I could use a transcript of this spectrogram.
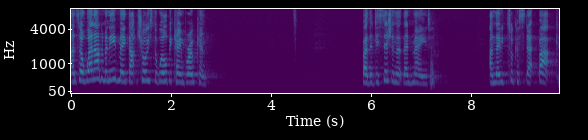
And so, when Adam and Eve made that choice, the world became broken by the decision that they'd made. And they took a step back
